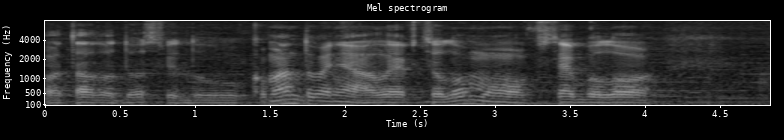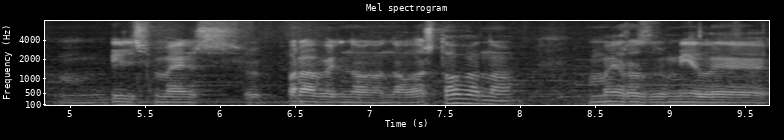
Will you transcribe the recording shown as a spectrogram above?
вистачало досвіду командування, але в цілому все було більш-менш правильно налаштовано. Ми розуміли,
